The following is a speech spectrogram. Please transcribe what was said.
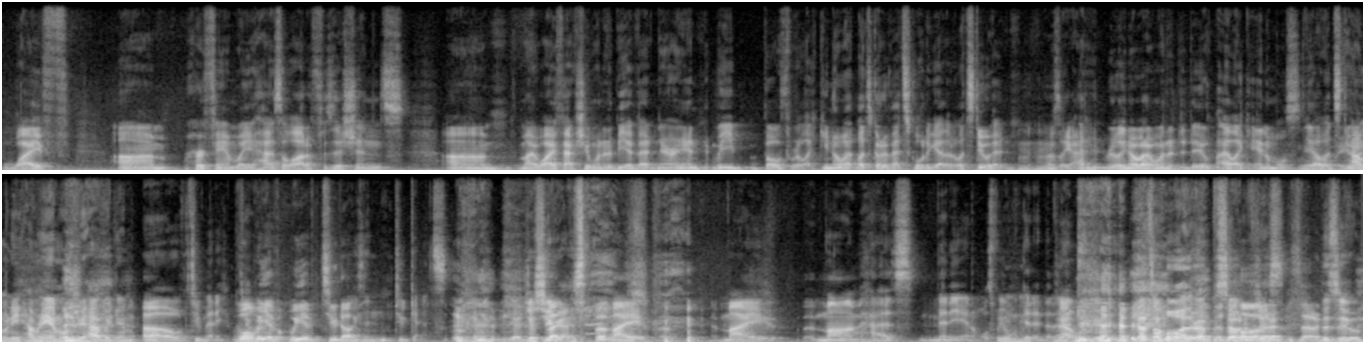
wife, um, her family has a lot of physicians. Um, my wife actually wanted to be a veterinarian. We both were like, you know what? Let's go to vet school together. Let's do it. I was like, I didn't really know what I wanted to do. I like animals. Yeah, let's do how it. many how many animals do you have again? Oh, too many. Well, we have we have two dogs and two cats. okay. Yeah, just you but, guys. but my my mom has many animals. We won't get into that. No. That's a whole other episode. That's a whole other just episode. The zoo.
